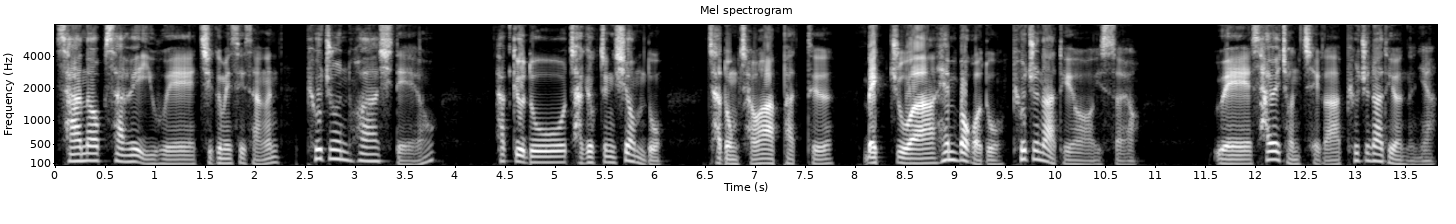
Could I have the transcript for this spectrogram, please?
산업 사회 이후에 지금의 세상은 표준화 시대예요. 학교도 자격증 시험도 자동차와 아파트, 맥주와 햄버거도 표준화되어 있어요. 왜 사회 전체가 표준화되었느냐?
